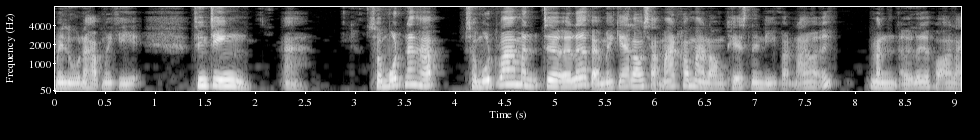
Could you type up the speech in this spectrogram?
ไม่รู้นะครับเมื่อกี้ จริง ๆ อ่า สมมุตินะครับ สมมุติว่ามันเจอ error แบบเมื่อกี้เราสามารถเข้ามาลองเทสในนี้ก่อนได้ว่าเอ้ยมัน error เพราะอะไร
